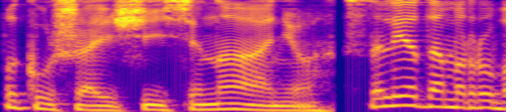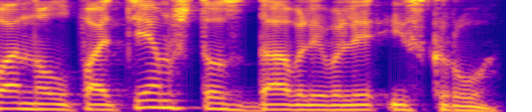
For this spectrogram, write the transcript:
покушающиеся на Аню. Следом рубанул по тем, что сдавливали искру.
